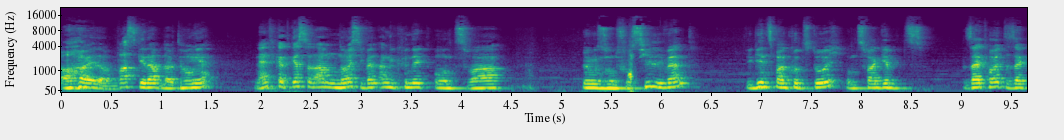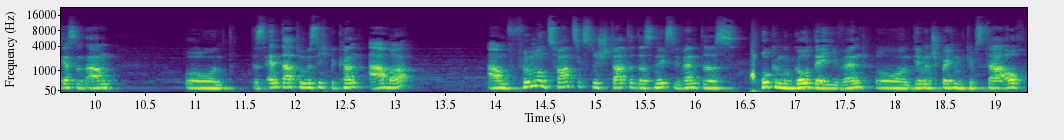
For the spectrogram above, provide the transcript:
Alter, was geht ab, Leute? Hunger? Niantic hat gestern Abend ein neues Event angekündigt und zwar irgendwie so ein Fossil-Event. Wir gehen es mal kurz durch und zwar gibt es seit heute, seit gestern Abend und das Enddatum ist nicht bekannt, aber am 25. startet das nächste Event, das Pokémon Go Day Event und dementsprechend gibt es da auch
